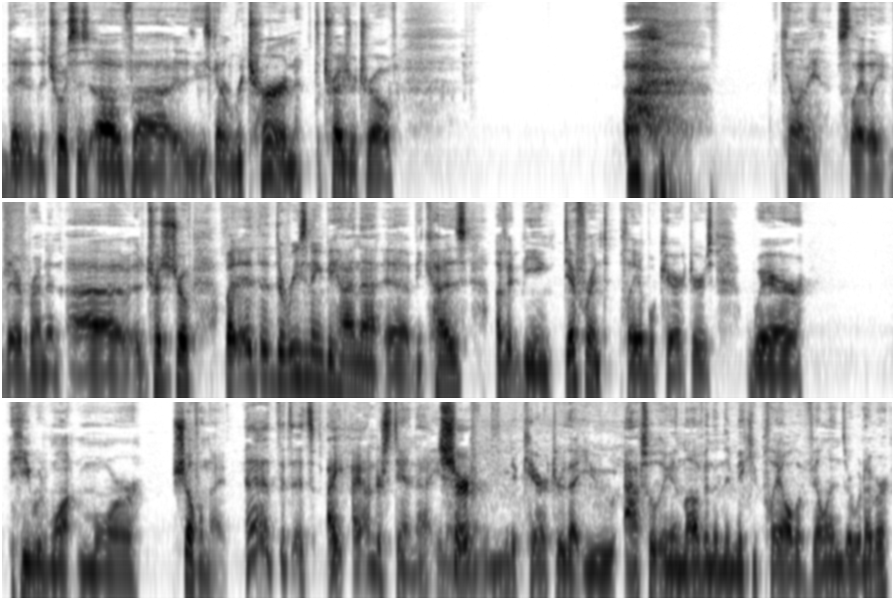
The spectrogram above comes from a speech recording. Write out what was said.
the the choices of uh, he's going to return the treasure trove. Ugh killing me slightly there, Brendan. Uh, treasure trove, but uh, the, the reasoning behind that, uh, because of it being different playable characters, where he would want more Shovel Knight. And it's, it's I, I understand that. You know, Sure. you, you meet a character that you absolutely in love, and then they make you play all the villains or whatever.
